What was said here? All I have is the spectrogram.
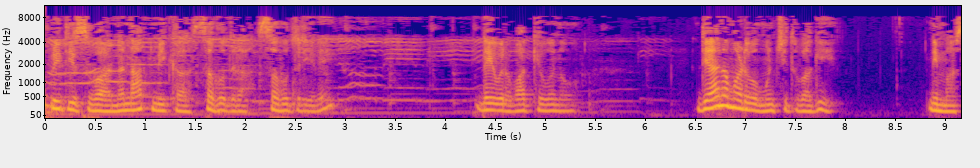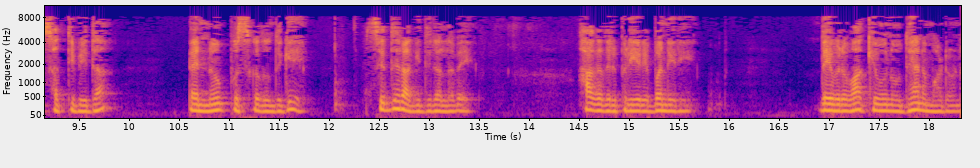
ಪ್ರೀತಿಸುವ ನನ್ನಾತ್ಮಿಕ ಸಹೋದರ ಸಹೋದರಿಯರೇ, ದೇವರ ವಾಕ್ಯವನ್ನು ಧ್ಯಾನ ಮಾಡುವ ಮುಂಚಿತವಾಗಿ ನಿಮ್ಮ ಸತ್ಯವೇದ ಪೆನ್ನು ಪುಸ್ತಕದೊಂದಿಗೆ ಸಿದ್ದರಾಗಿದ್ದಿರಲ್ಲವೇ ಹಾಗಾದರೆ ಪ್ರಿಯರೇ, ಬನ್ನಿರಿ. ದೇವರ ವಾಕ್ಯವನ್ನು ಧ್ಯಾನ ಮಾಡೋಣ.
